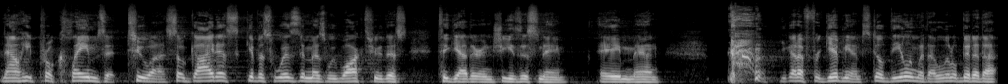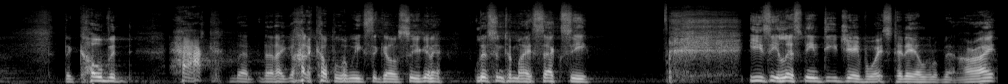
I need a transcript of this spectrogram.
now he proclaims it to us. So guide us, give us wisdom as we walk through this together in Jesus' name. Amen. you got to forgive me, I'm still dealing with a little bit of the, the COVID hack that, that I got a couple of weeks ago. So you're going to listen to my sexy, easy listening DJ voice today a little bit, all right?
